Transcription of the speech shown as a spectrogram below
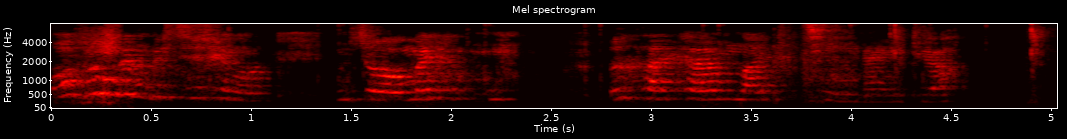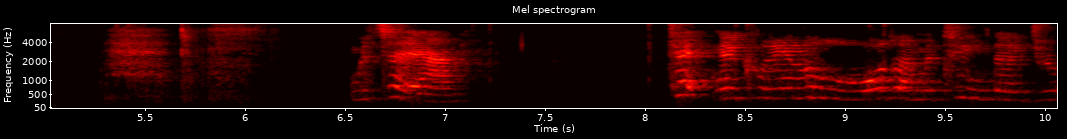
Also, I'm going to be sitting on him so it'll make him look like I'm like a teenager. Which I am. Technically, in the Lord, I'm a teenager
